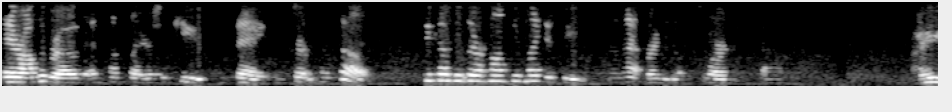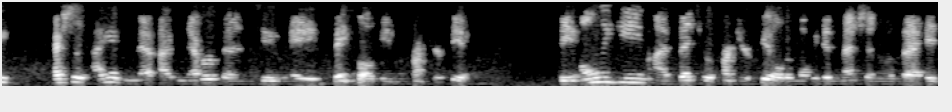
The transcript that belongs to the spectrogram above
they are on the road and some players refuse to stay in certain hotels because of their haunting legacies. And that brings us to our next topic. I Actually, I had ne- I've never been to a baseball game at Frontier Field. The only game I've been to at Frontier Field, and what we didn't mention, was that it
